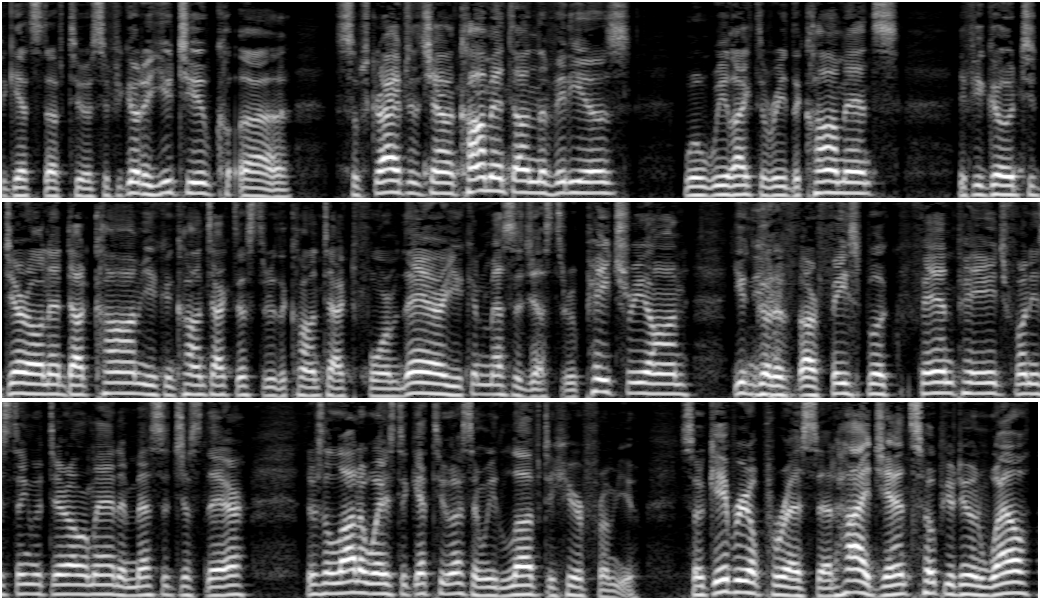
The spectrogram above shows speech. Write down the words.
to get stuff to us. If you go to YouTube, uh, subscribe to the channel, comment on the videos. We like to read the comments. If you go to darylanded.com, you can contact us through the contact form there. You can message us through Patreon. You can go to our Facebook fan page, Funniest Thing with Daryl and Ed, and message us there. There's a lot of ways to get to us, and we'd love to hear from you. So, Gabriel Perez said, Hi, gents. Hope you're doing well.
